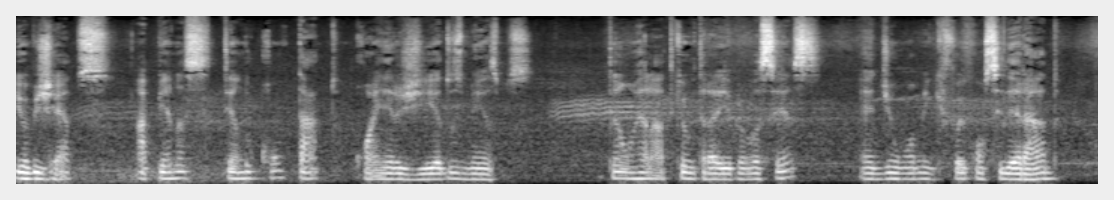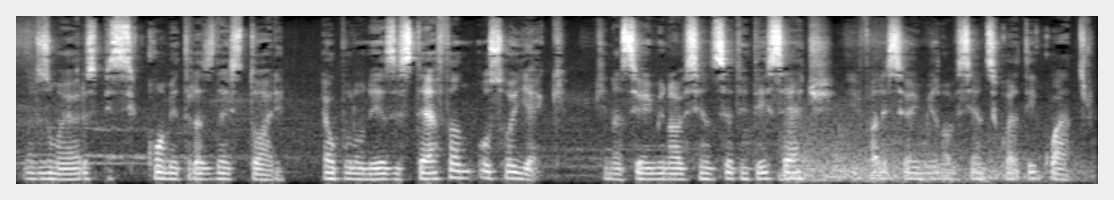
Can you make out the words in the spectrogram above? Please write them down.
e objetos, apenas tendo contato com a energia dos mesmos. Então, o relato que eu trarei para vocês é de um homem que foi considerado um dos maiores psicômetras da história. É o polonês Stefan Osojek, que nasceu em 1977 e faleceu em 1944.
